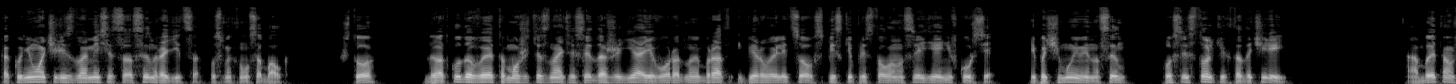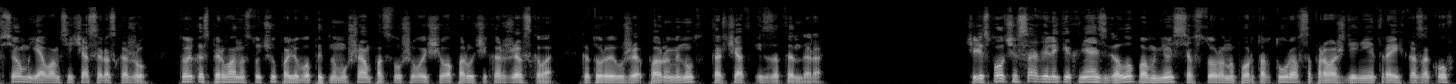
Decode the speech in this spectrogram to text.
«Так у него через два месяца сын родится», — усмехнулся Балк. «Что? Да откуда вы это можете знать, если даже я, его родной брат и первое лицо в списке престола наследия не в курсе? И почему именно сын? После стольких-то дочерей. Об этом всем я вам сейчас и расскажу. Только сперва настучу по любопытным ушам подслушивающего поручика Ржевского, которые уже пару минут торчат из-за тендера. Через полчаса великий князь галопом несся в сторону Порт-Артура в сопровождении троих казаков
